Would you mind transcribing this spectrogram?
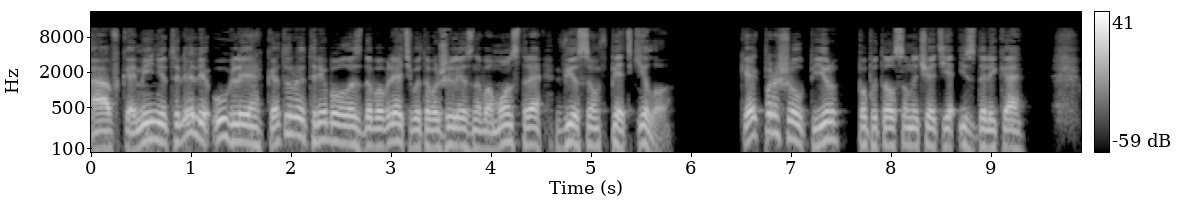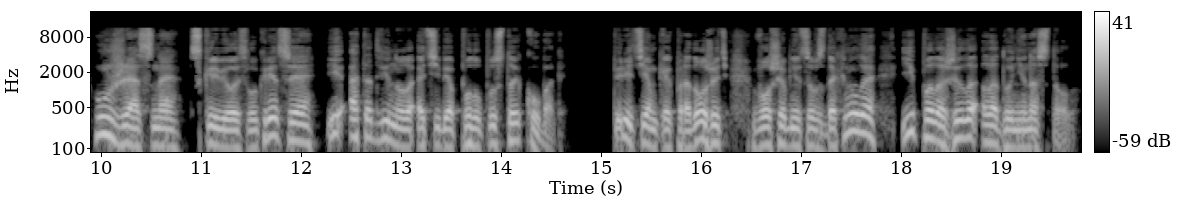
А в камине тлели угли, которые требовалось добавлять в этого железного монстра весом в пять кило. «Как прошел пир?» — попытался начать я издалека. «Ужасно!» — скривилась Лукреция и отодвинула от себя полупустой кубок. Перед тем, как продолжить, волшебница вздохнула и положила ладони на стол.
